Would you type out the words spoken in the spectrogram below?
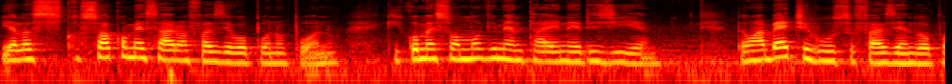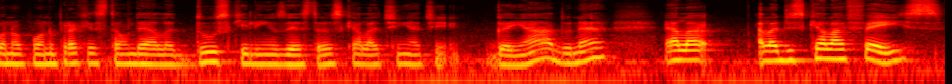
e elas só começaram a fazer o oponopono, que começou a movimentar a energia. Então a Beth Russo fazendo o oponopono para a questão dela dos quilinhos extras que ela tinha ganhado, né? Ela ela disse que ela fez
